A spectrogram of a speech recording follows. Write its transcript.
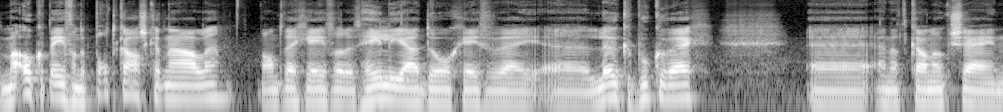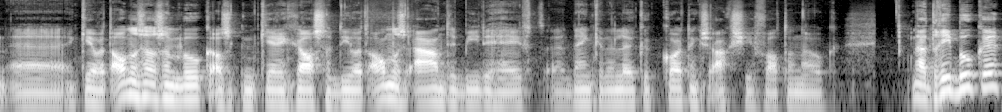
maar ook op een van de podcastkanalen. Want wij geven het hele jaar door geven wij leuke boeken weg. Uh, en dat kan ook zijn uh, een keer wat anders als een boek. Als ik een keer een gast heb die wat anders aan te bieden heeft. Uh, denk aan een leuke kortingsactie of wat dan ook. Nou, drie boeken.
